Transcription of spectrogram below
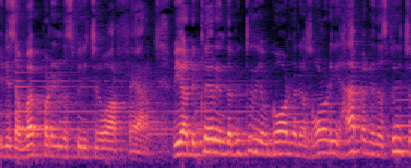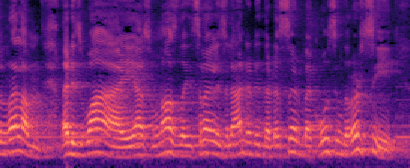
it is a weapon in the spiritual warfare. We are declaring the victory of God that has already happened in the spiritual realm. That is why, as soon as the Israelites landed in the desert by crossing the Red Sea,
